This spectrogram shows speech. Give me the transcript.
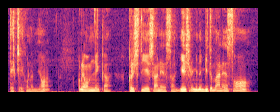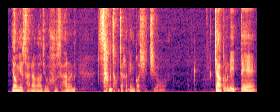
대체 이거는요. 그게 뭡니까? 그리스도 예수 안에서 예수를 믿는 믿음 안에서 영이 살아가지고 후사하는 상속자가 된 것이죠. 자 그런데 이때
